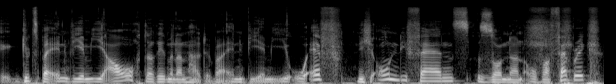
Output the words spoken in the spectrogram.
Gibt es bei NVMe auch, da reden wir dann halt über NVMe OF, nicht OnlyFans, sondern Over Fabric.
